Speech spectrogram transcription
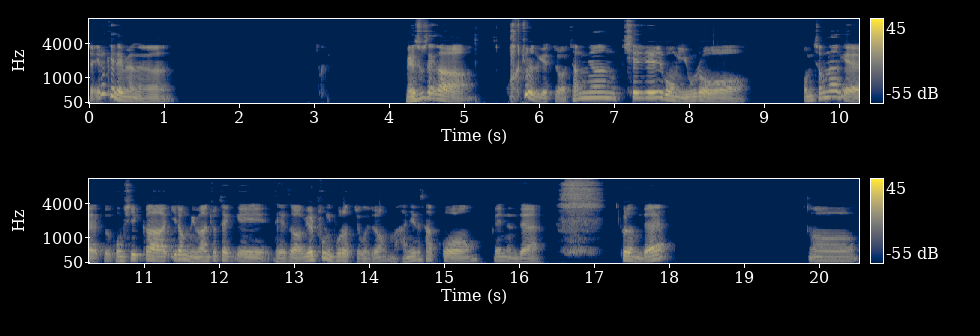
자, 이렇게 되면은 매수세가 확 줄어들겠죠. 작년 710 이후로 엄청나게 그 공시가 1억 미만 주택에 대해서 열풍이 불었죠. 그죠? 많이들 샀고 그랬는데 그런데 어,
